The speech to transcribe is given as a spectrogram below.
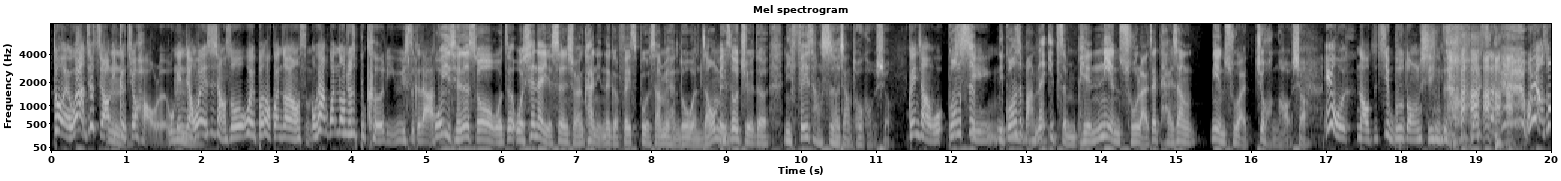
对，我想就只要一个就好了。我跟你讲，我也是想说，我也不知道观众要什么。我看观众就是不可理喻，是个大。我以前的时候，我这我现在也是很喜欢看你那个 Facebook 上面很多文章。我每次都觉得你非常适合讲脱口秀。我跟你讲，我光是你光是把那一整篇念出来，在台上念出来就很好笑。因为我脑子记不住东西，你知道吗？我想说，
